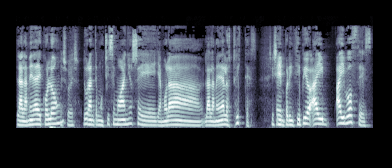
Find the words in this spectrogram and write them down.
la Alameda de Colón. Es. Durante muchísimos años se llamó la, la Alameda de los Tristes. Sí, sí. En principio hay, hay voces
